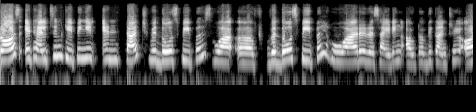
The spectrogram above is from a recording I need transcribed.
Pros, it helps in keeping in, in touch with those people who are uh, with those people who are residing out of the country or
